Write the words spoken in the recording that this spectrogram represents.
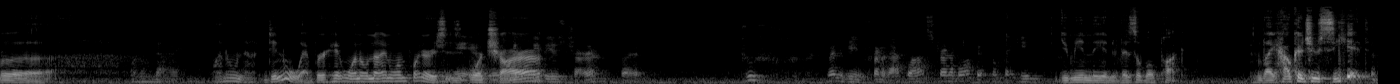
uh, 109. 109. Didn't Weber hit 109 one point, or, is, Yeah, or maybe- Chara? Maybe it was Chara, but. Oof. Imagine being in front of that blast trying to block it. No, thank you. You mean the invisible puck? Like, how could you see it?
